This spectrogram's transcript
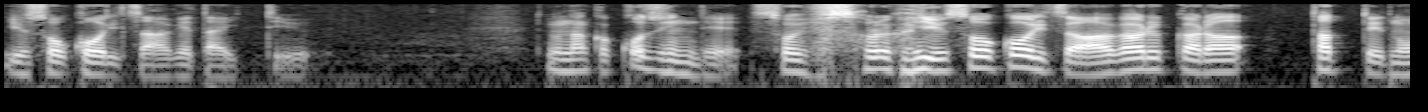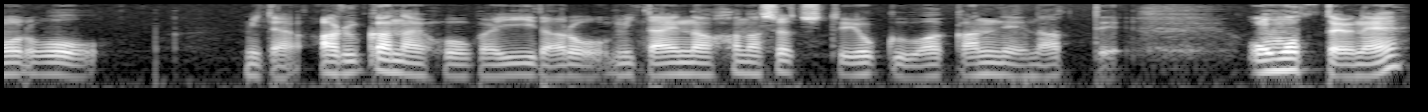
輸送効率上げたいっていう。でもなんか個人でそういう それが輸送効率が上がるから立って乗ろうみたいな歩かない方がいいだろうみたいな話はちょっとよくわかんねえなって思ったよね。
